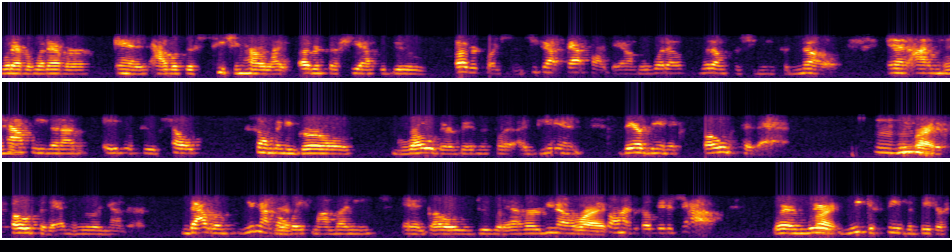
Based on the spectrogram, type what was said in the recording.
whatever, whatever. And I was just teaching her like other stuff she has to do, other questions. She got that part down, but what else? What else does she need to know? And I'm Mhm. happy that I'm able to help so many girls grow their business. But again, they're being exposed to that. Mm-hmm. We weren't Right. exposed to that when we were younger. That was you're not gonna Yeah. waste my money and go do whatever. You know, Right. you're gonna have to go get a job. Whereas we're Right. we can see the bigger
